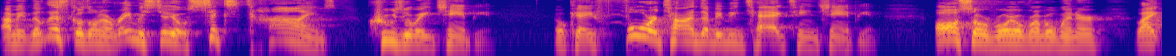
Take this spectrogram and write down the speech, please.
I mean, the list goes on. And Rey Mysterio, six times Cruiserweight champion. Okay, four times WWE Tag Team champion. Also, Royal Rumble winner. Like,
